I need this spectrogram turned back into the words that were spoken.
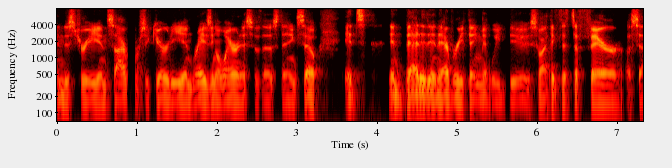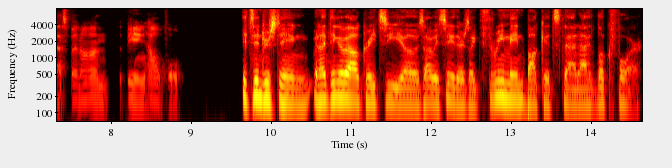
industry and cybersecurity and raising awareness of those things. So it's embedded in everything that we do. So I think that's a fair assessment on being helpful it's interesting when I think about great CEOs. I always say there's like three main buckets that I look for,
